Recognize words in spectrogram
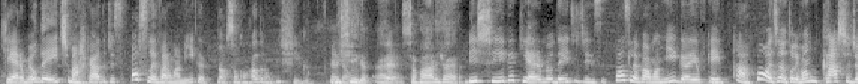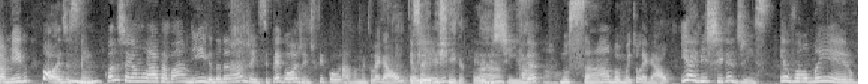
que era o meu date marcado, disse: Posso levar uma amiga? Não, São Conrado não, bexiga. Bexiga. É. É. São Conrado já era. Bexiga, que era o meu date, disse: Posso levar uma amiga? E eu fiquei: Ah, pode, eu tô levando um cacho de amigo? Pode, sim. Quando chegamos lá, tava uma amiga, danana, a gente se pegou, a gente ficou, tava muito legal. Eu Você e é ele. Bexiga. Eu e Ah, Bexiga, tá. no samba, muito legal. E aí Bexiga diz, eu vou ao banheiro.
